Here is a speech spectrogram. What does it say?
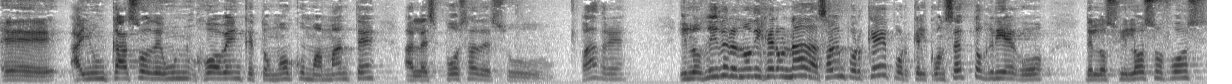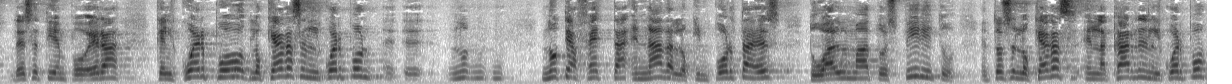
eh, hay un caso de un joven que tomó como amante a la esposa de su padre. Y los líderes no dijeron nada. ¿Saben por qué? Porque el concepto griego de los filósofos de ese tiempo era que el cuerpo, lo que hagas en el cuerpo eh, eh, no, no, te afecta en nada, lo que importa es tu alma, tu espíritu. Entonces lo que hagas en la carne, en el cuerpo,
